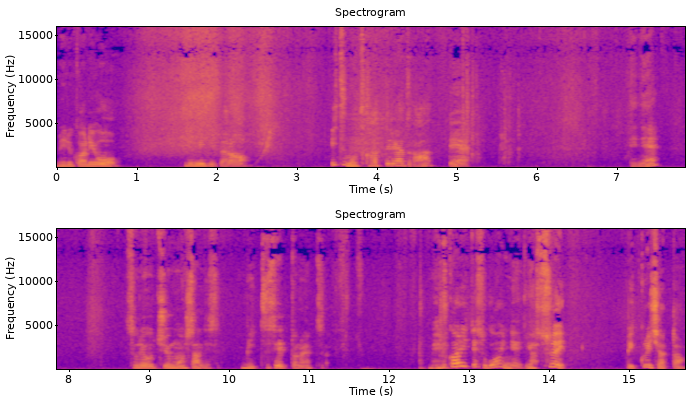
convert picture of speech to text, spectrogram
メルカリをで見てたらいつも使ってるやつがあってでねそれを注文したんです。3つセットのやつ。メルカリってすごいね。安い。びっくりしちゃった。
